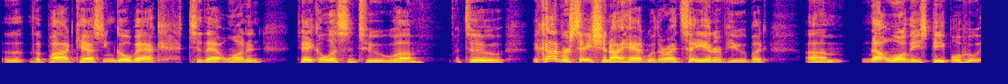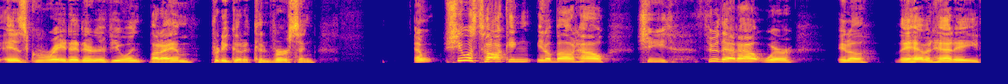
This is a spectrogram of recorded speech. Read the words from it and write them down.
the, the, podcast. You can go back to that one and take a listen to. Um, to the conversation I had with her. I'd say interview, but um, not one of these people who is great at interviewing, but I am pretty good at conversing. And she was talking, you know, about how she threw that out where, you know, they haven't had a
